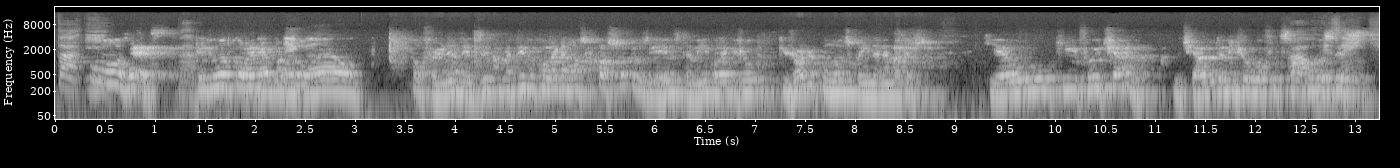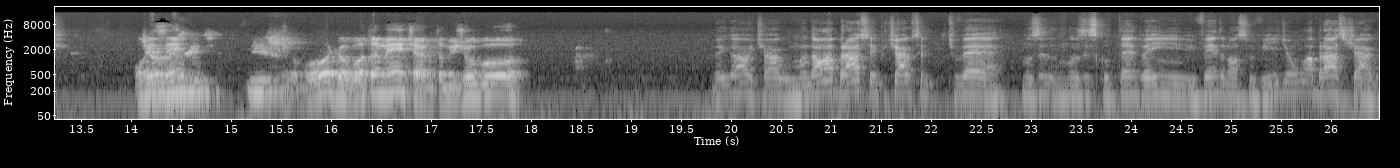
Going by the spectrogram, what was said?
Tá, e. Ô Zé, Ah. teve um outro colega que passou. Negão. O Fernando, ia dizer, mas teve um colega nosso que passou pelos guerreiros também, um colega que joga, que joga conosco ainda, né, Matheus? Que é o que foi o Thiago. O Thiago também jogou futsal ah, com vocês. Resende. O Rezende? Rezende. Isso. Jogou, jogou também. O Thiago também jogou. Legal, Thiago. Mandar um abraço aí pro Thiago se ele estiver nos, nos escutando aí e vendo o nosso vídeo. Um abraço, Thiago.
